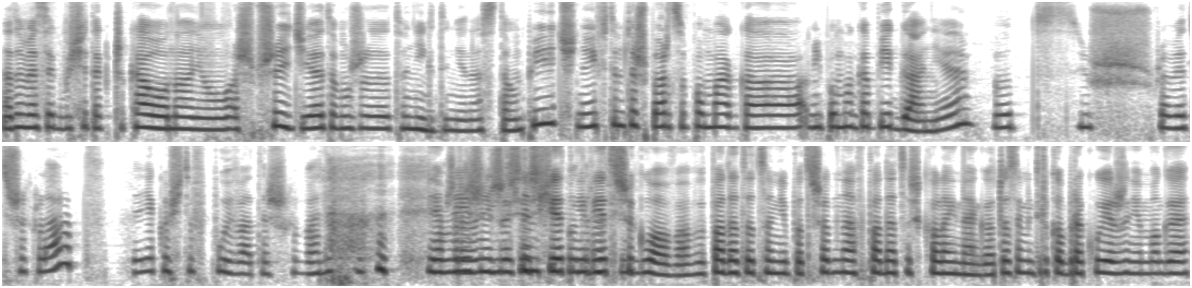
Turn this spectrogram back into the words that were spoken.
Natomiast jakby się tak czekało na nią, aż przyjdzie, to może to nigdy nie nastąpić. No i w tym też bardzo pomaga, mi pomaga bieganie od już prawie trzech lat jakoś to wpływa też chyba na... Ja mam wrażenie, że się świetnie potrafi... wietrzy głowa. Wypada to, co niepotrzebne, a wpada coś kolejnego. Czasem mi tylko brakuje, że nie mogę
